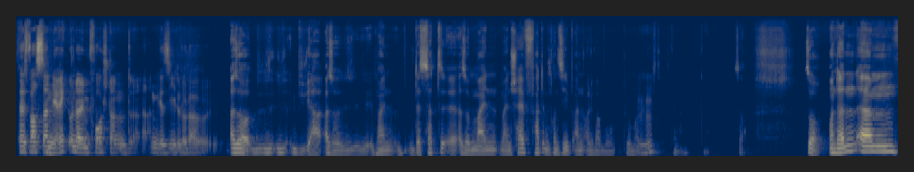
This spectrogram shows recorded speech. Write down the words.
das heißt, warst du dann direkt unter dem Vorstand angesiedelt oder? Also ja, also ich meine, das hat, äh, also mein, mein Chef hat im Prinzip an Oliver Blumer mhm. berichtet. Genau, genau. So. so, und dann ähm,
